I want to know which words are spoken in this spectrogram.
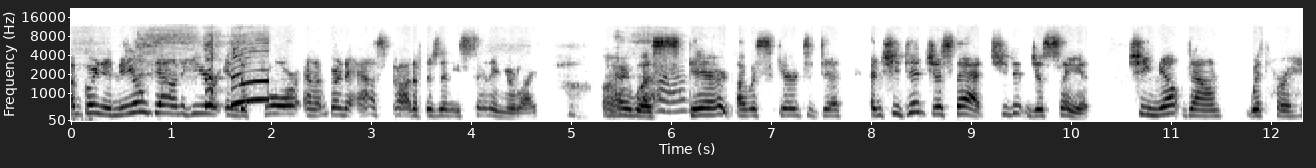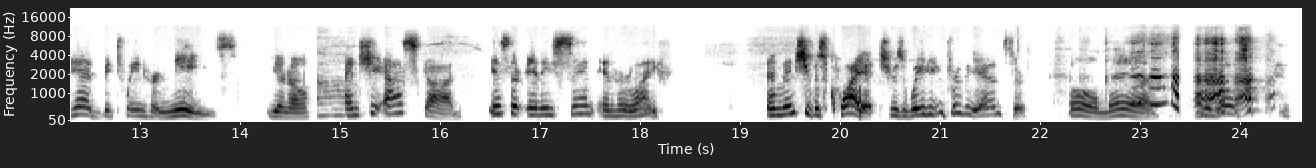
I'm going to kneel down here in the floor and I'm going to ask God if there's any sin in your life. I was scared. I was scared to death. And she did just that. She didn't just say it. She knelt down with her head between her knees, you know, oh. and she asked God, Is there any sin in her life? And then she was quiet. She was waiting for the answer. Oh man. You know,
